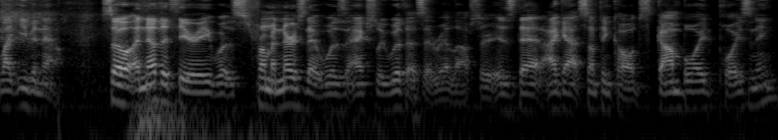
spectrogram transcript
like even now. So another theory was from a nurse that was actually with us at Red Lobster is that I got something called scombroid poisoning,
